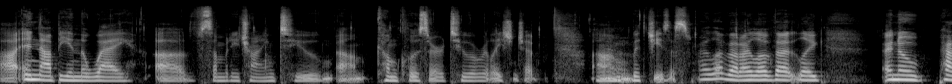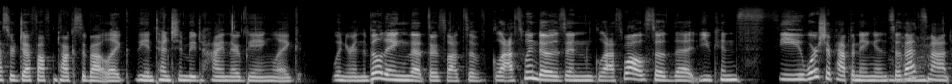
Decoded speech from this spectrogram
uh, and not be in the way of somebody trying to um, come closer to a relationship um, yeah. with Jesus. I love that. I love that. Like, I know Pastor Jeff often talks about like the intention behind there being like when you're in the building that there's lots of glass windows and glass walls so that you can see worship happening and so mm-hmm. that's not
